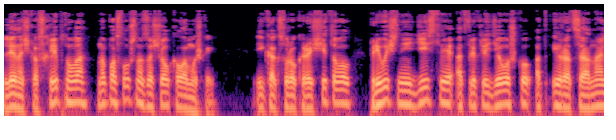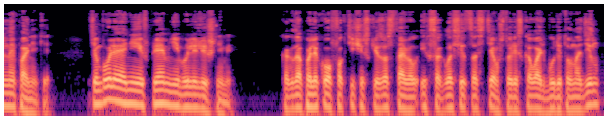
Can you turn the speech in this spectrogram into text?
Леночка всхлипнула, но послушно защелкала мышкой. И, как Сурок рассчитывал, привычные действия отвлекли девушку от иррациональной паники. Тем более они и впрямь не были лишними. Когда Поляков фактически заставил их согласиться с тем, что рисковать будет он один,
